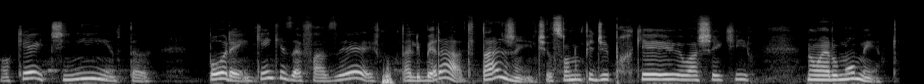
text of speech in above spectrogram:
ok? Tinta. Porém, quem quiser fazer, tá liberado, tá, gente? Eu só não pedi porque eu achei que não era o momento.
